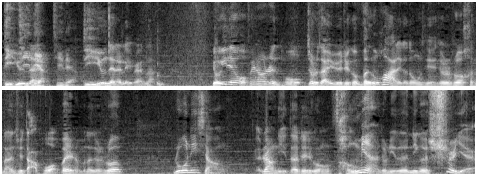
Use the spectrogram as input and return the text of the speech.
底蕴在，积淀底蕴在这里边的。有一点我非常认同，就是在于这个文化这个东西，就是说很难去打破。为什么呢？就是说，如果你想让你的这种层面，就你的那个视野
